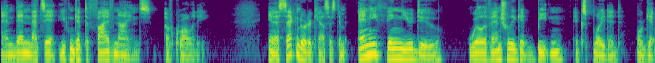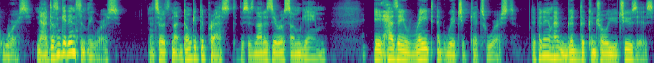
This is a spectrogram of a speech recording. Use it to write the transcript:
and then that's it. You can get to five nines of quality. In a second order chaos system, anything you do will eventually get beaten, exploited, or get worse. Now, it doesn't get instantly worse. And so it's not don't get depressed. This is not a zero sum game. It has a rate at which it gets worse depending on how good the control you choose is.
